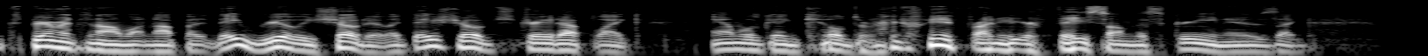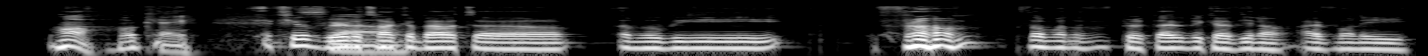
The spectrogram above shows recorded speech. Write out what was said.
experimented on and whatnot, but they really showed it. Like they showed straight up like animals getting killed directly in front of your face on the screen. It was like, oh, okay. It feels weird to talk about uh, a movie from someone else's perspective because you know I've only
